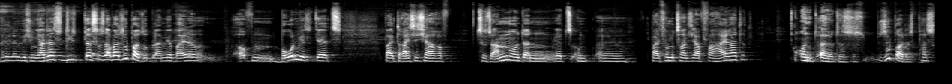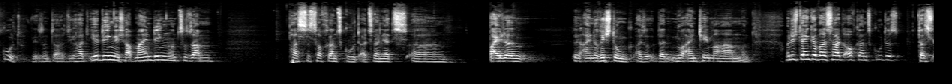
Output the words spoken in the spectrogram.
wilde Mischung. Ja, das, die, das ist aber super. So bleiben wir beide auf dem Boden. Wir sind jetzt bald 30 Jahre zusammen und dann jetzt äh, bald 25 Jahre verheiratet. Und äh, das ist super, das passt gut. Wir sind da, sie hat ihr Ding, ich habe mein Ding und zusammen passt es doch ganz gut, als wenn jetzt äh, beide in eine Richtung, also nur ein Thema haben und und ich denke, was halt auch ganz gut ist, dass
